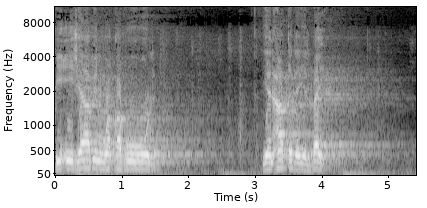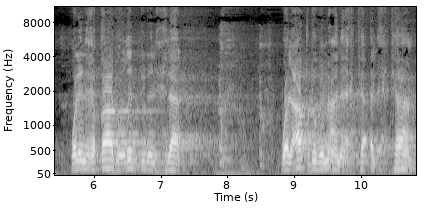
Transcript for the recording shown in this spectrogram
بإيجاب وقبول. ينعقد أي البيع. والانعقاد ضد الانحلال. والعقد بمعنى إحكا- الإحكام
